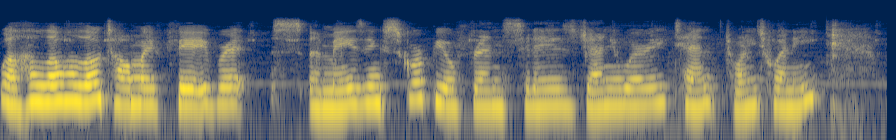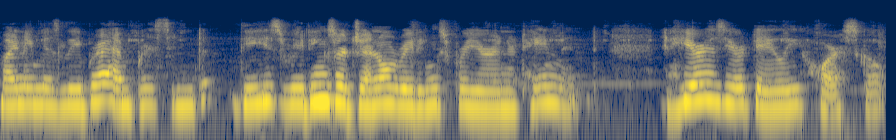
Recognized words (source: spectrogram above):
Well, hello, hello to all my favorite amazing Scorpio friends. Today is January 10th, 2020. My name is Libra Empress, and these readings are general readings for your entertainment. And here is your daily horoscope.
